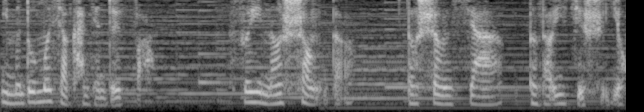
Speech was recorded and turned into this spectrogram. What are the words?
你们多么想看见对方，所以能省的，都剩下。等到一起使用，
